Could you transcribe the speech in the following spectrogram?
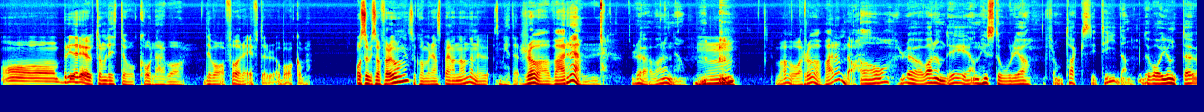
och breder ut dem lite och kollar vad det var före, efter och bakom. Och som vi sa förra gången så kommer en spännande nu som heter Rövaren. Rövaren, ja. Mm. Vad var Rövaren då? Ja, Rövaren det är en historia från taxitiden. Det var ju inte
